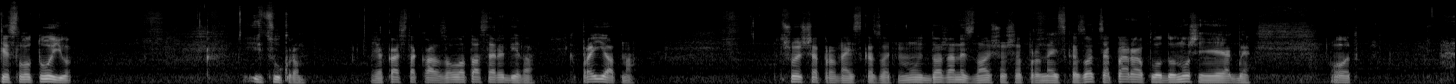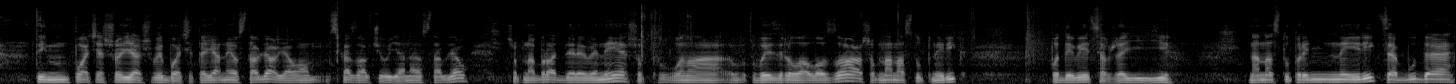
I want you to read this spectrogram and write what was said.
кислотою і цукром. Якась така золота середина. Приятна. Що ще про неї сказати? Ну, навіть не знаю, що ще про неї сказати. Це перше плодоношення, якби. От. Тим паче, що я ж ви бачите, я не оставляв, я вам сказав, чого я не оставляв, щоб набрати деревини, щоб вона визріла лоза, щоб на наступний рік подивитися вже її. На наступний рік це буде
